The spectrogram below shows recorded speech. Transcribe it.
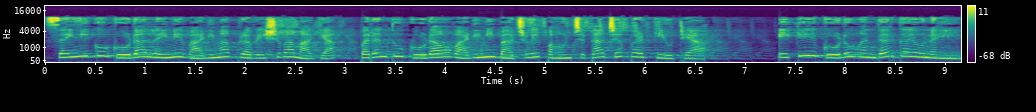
સૈનિકો ઘોડા લઈને વાડીમાં પ્રવેશવા માંગ્યા, પરંતુ ઘોડાઓ વાડીની બાજુએ પહોંચતા જ ભડકી ઉઠ્યા. એકે ઘોડો અંદર ગયો નહીં.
